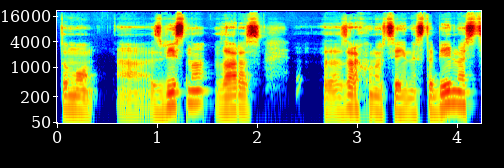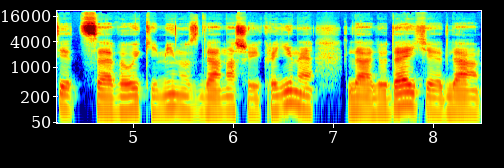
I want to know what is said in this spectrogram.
Тому, е, звісно, зараз. е, За рахунок цієї нестабільності, це великий мінус для нашої країни, для людей, е, для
